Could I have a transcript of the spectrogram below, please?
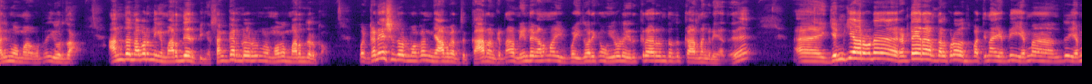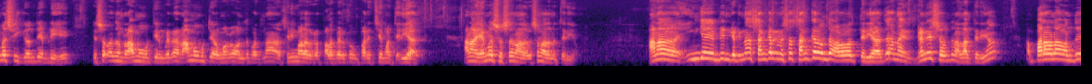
அறிமுகமாகிறது இவர் தான் அந்த நபர் நீங்கள் மறந்தே இருப்பீங்க. சங்கர்ன்ற முகம் மறந்துருக்கும். இப்போ கணேஷ்ன்ற ஒரு முகம் ஞாபகத்துக்கு காரணம் கேட்டால் நீண்ட காலமாக இப்போ இது வரைக்கும் உயிரோடு இருக்கிறாருன்றதுக்கு காரணம் கிடையாது. எம்ஜிஆரோட ரிட்டையராக இருந்தால் கூட வந்து பார்த்தீங்கன்னா எப்படி எம் வந்து எம்எஸ்விக்கு வந்து எப்படி விஸ்வநாதன் ராமமூர்த்தி கேட்டால் ராமமூர்த்தியோட முகம் வந்து பார்த்தீங்கன்னா சினிமாவில் இருக்கிற பல பேருக்கும் பரிச்சயமாக தெரியாது. ஆனால் எம்எஸ் விஸ்வநாதன் விஸ்வநாதனுக்கு தெரியும். ஆனால் இங்கே எப்படின்னு கேட்டிங்கன்னா சங்கர் கணேஷன் சங்கர் வந்து அவ்வளோவா தெரியாது. ஆனால் கணேஷ் வந்து நல்லா தெரியும். பரவலாக வந்து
